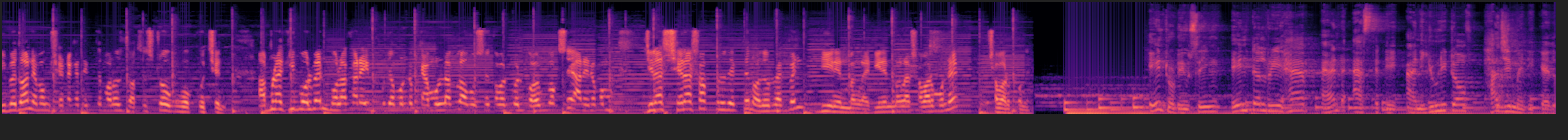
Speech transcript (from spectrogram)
নিবেদন এবং সেটাকে দেখতে মানুষ যথেষ্ট উপভোগ করছেন। আপনারা কি বলবেন? বলাকার এই পূজা মণ্ডপ কেমন লাগল? অবশ্যই কমেন্ট করুন কমেন্ট বক্সে আর এরকম জেলার সেরা সব পুজো দেখতে নজর রাখবেন ডিএনএন বাংলায়। ডিএনএন বাংলা সবার মনে, সবার ফোনে। Introducing Dental Rehab and Aesthetic and Unit of Haji Medical.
